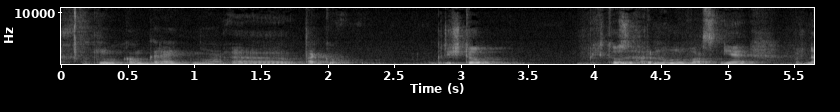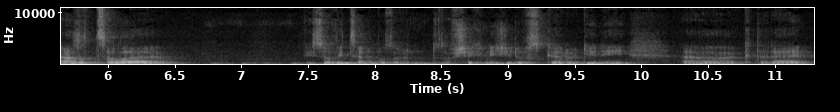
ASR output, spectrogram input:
S kým konkrétně? E, tak když to bych to zhrnul vlastně možná za celé Vizovice nebo za, za všechny židovské rodiny, eh, které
